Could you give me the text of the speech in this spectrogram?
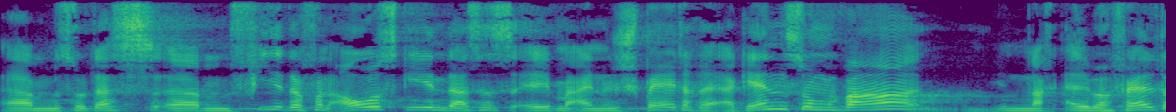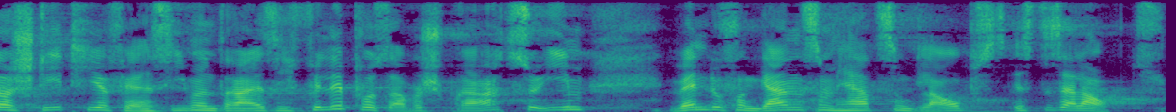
ähm, so dass ähm, viele davon ausgehen, dass es eben eine spätere Ergänzung war. Nach Elberfelder steht hier Vers 37, Philippus aber sprach zu ihm, wenn du von ganzem Herzen glaubst, ist es erlaubt.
